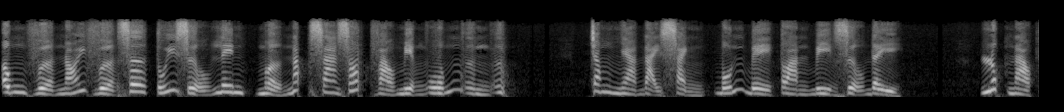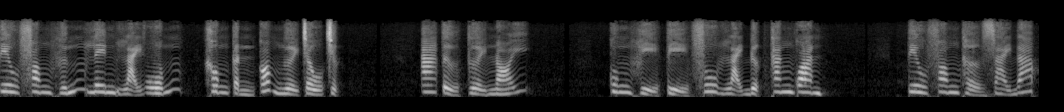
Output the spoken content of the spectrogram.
Ông vừa nói vừa sơ túi rượu lên, mở nắp ra rót vào miệng uống ừng ực. Trong nhà đại sảnh, bốn bề toàn bì rượu đầy. Lúc nào tiêu phong hứng lên lại uống, không cần có người chầu trực. A tử cười nói. Cung hỷ tỷ phu lại được thăng quan. Tiêu phong thở dài đáp.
